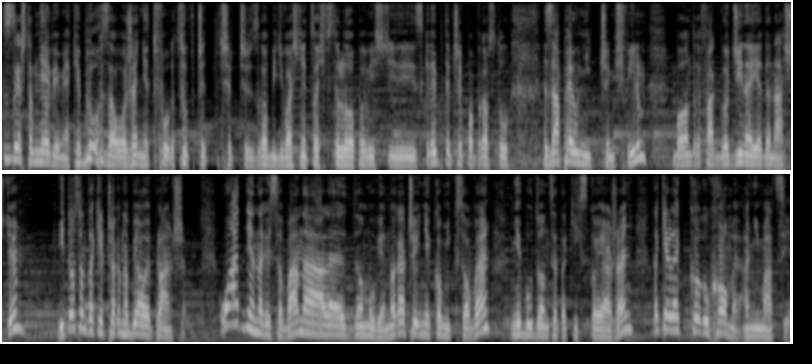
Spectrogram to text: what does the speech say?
Zresztą nie wiem, jakie było założenie twórców, czy, czy, czy zrobić właśnie coś w stylu opowieści skrypty, czy po prostu zapełnić czymś film, bo on trwa godzinę 11. I to są takie czarno-białe plansze. Ładnie narysowane, ale no mówię, no raczej nie komiksowe, nie budzące takich skojarzeń. Takie lekko ruchome animacje.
